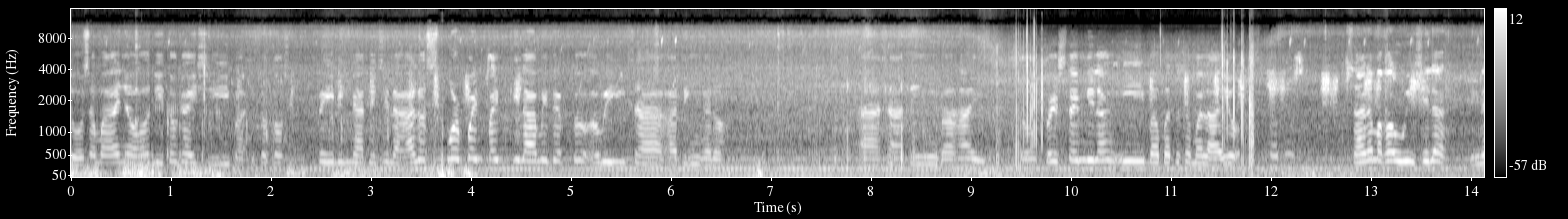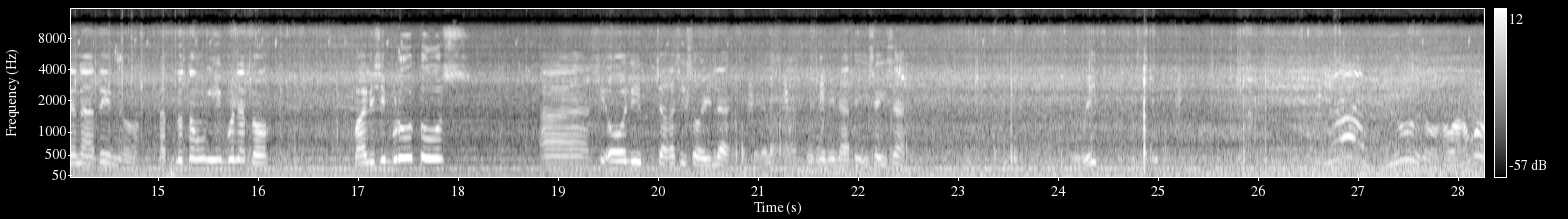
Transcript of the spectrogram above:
So, samahan nyo ako dito guys. Ito to, training natin sila. Halos 4.5 km to away sa ating ano ah, sa ating bahay. So, first time nilang ibabato sa malayo. Sana makauwi sila. Tingnan natin. Oh. Tatlo tong ibon na to. Bali si Brutus, ah, si Olive, tsaka si Soyla. Teka lang ha. Kukunin natin isa-isa. Wait. Yun, oh, hawakan mo.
